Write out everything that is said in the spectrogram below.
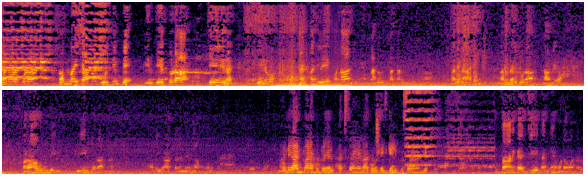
జనాలకు కూడా తొంభై శాతం గుర్తింపే. నేను చేస్తుడా చేయలేదని నేను సర్పంచ్ లేకున్నా నేను సగం సగం అది నాకు అందరికి కూడా నా మీద పరావు ఉంది. నేను కూడా వాళ్ళ యాత్ర అనేది మీద అభిమానంతో ప్రజలు ఖచ్చితంగా నాకు ఓట్లేసి గెలిపిస్తారని చెప్తారు తాను కలిసి నన్నే ఉండమన్నారు.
